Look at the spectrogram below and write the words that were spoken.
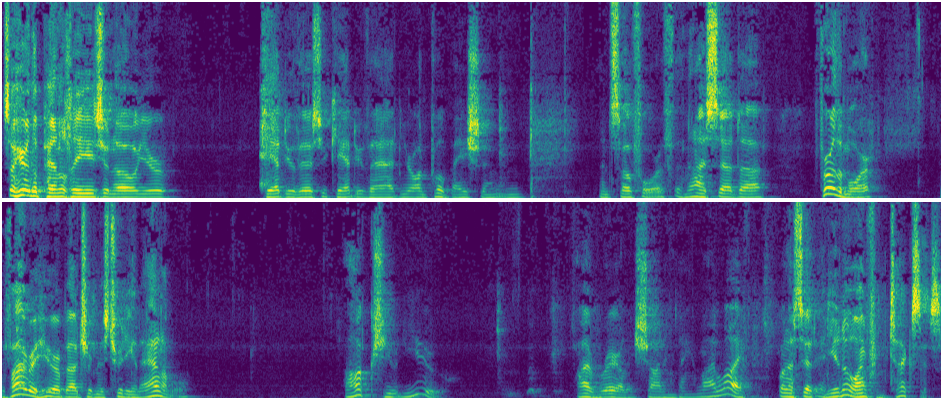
"So here are the penalties. You know, you can't do this, you can't do that, and you're on probation, and, and so forth." And then I said, uh, "Furthermore, if I ever hear about you mistreating an animal." I'll shoot you. I've rarely shot anything in my life. But I said, and you know, I'm from Texas.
